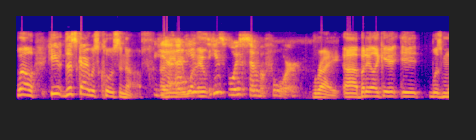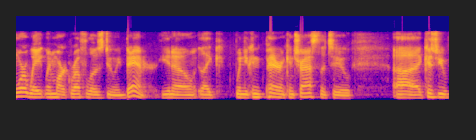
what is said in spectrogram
Well, he this guy was close enough. Yeah, I mean, and it, he's, it- he's voiced him before. Right. Uh, but it, like it, it was more weight when Mark Ruffalo's doing Banner. You know, like when you compare and contrast the two, because you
